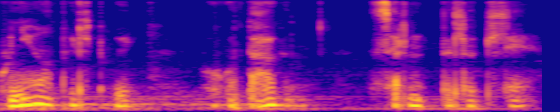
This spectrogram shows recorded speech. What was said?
хүний од гэлдгүй нь сарнтал өдлээ.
